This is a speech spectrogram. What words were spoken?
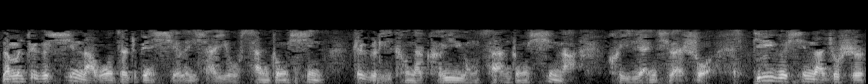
那么这个信呢，我在这边写了一下，有三种信。这个里头呢，可以用三种信呢，可以连起来说。第一个信呢，就是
